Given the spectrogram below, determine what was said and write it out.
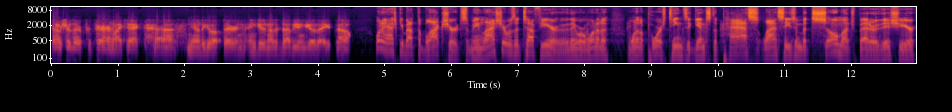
and I'm sure they're preparing like heck, uh, you know, to go up there and, and get another W and go to eight now. I want to ask you about the black shirts. I mean, last year was a tough year. They were one of the one of the poorest teams against the pass last season, but so much better this year.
